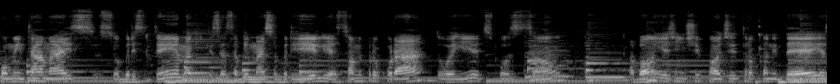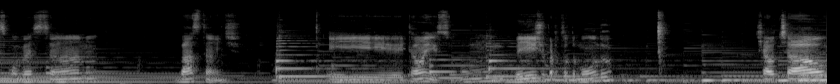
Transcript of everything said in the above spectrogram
comentar mais sobre esse tema, quem quiser saber mais sobre ele, é só me procurar, estou aí à disposição, tá bom? E a gente pode ir trocando ideias, conversando bastante. E então é isso. Um beijo para todo mundo. Tchau, tchau.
